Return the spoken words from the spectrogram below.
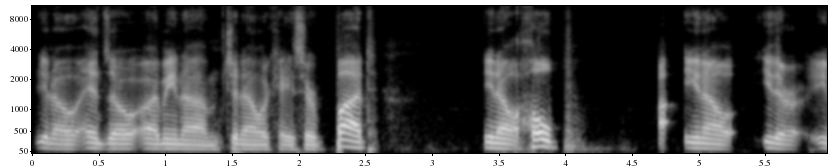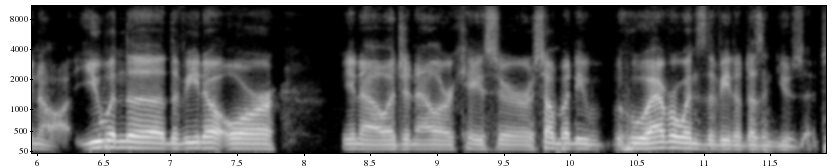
you know, Enzo, I mean, um, Janelle or Kaysar, but you know, hope, uh, you know, either you know you win the the veto or you know a Janelle or a Kaysar or somebody whoever wins the veto doesn't use it.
